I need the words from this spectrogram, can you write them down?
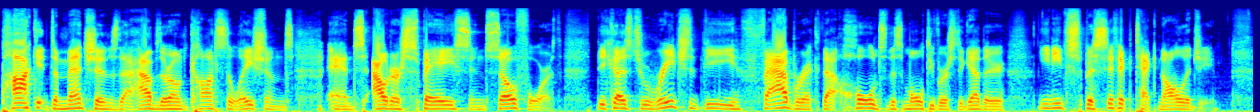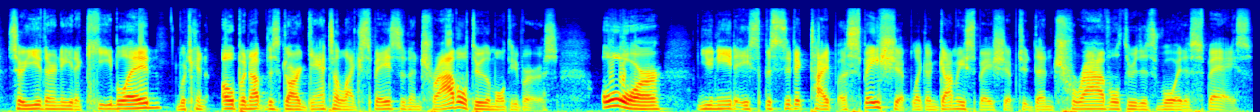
pocket dimensions that have their own constellations and outer space and so forth. Because to reach the fabric that holds this multiverse together, you need specific technology. So you either need a Keyblade, which can open up this Garganta like space and then travel through the multiverse, or you need a specific type of spaceship, like a gummy spaceship, to then travel through this void of space.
